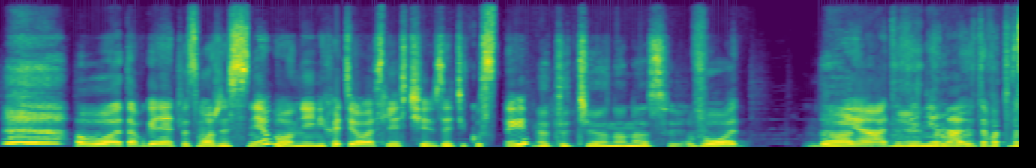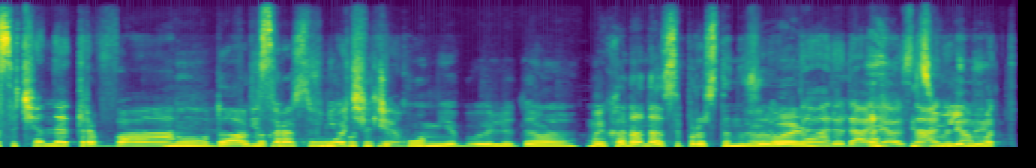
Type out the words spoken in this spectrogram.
Вот, обгонять возможности не было. Мне не хотелось лезть через эти кусты. Это те ананасы? Вот. Да, Нет, это Нет, не другое? надо. Это вот высоченная трава. Ну да, как раз в них вот эти комья были, да. Мы их ананасы просто называем. Да, да, да, я знаю. там вот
